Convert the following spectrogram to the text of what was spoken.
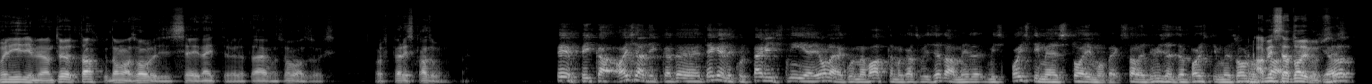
mõni inimene on töölt lahkunud oma soovil, siis see ei näita veel, et ajakirjandusvabadus oleks, oleks päris kadunud Peep, ikka asjad ikka tegelikult päris nii ei ole, kui me vaatame kasvõi seda, mis Postimehes toimub, eks ole, ise seal Postimehes olnud. aga mis seal toimub ja, siis?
